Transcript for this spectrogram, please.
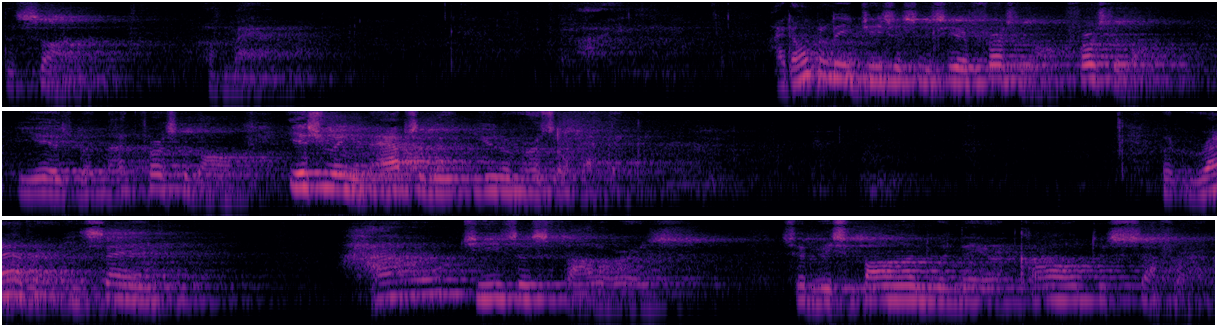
the Son of Man. I, I don't believe Jesus is here, first of all, first of all, He is, but not first of all, issuing an absolute universal ethic. But rather, he's saying how Jesus' followers should respond when they are called to suffer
